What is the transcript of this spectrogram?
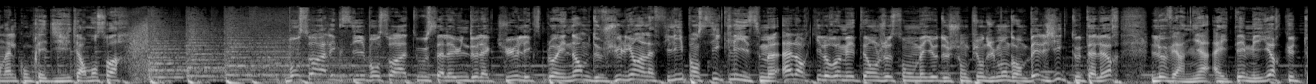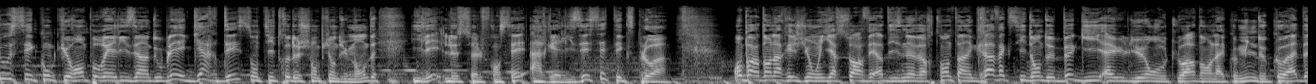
Journal complet 18h, bonsoir. Bonsoir Alexis, bonsoir à tous. À la une de l'actu, l'exploit énorme de Julien Alaphilippe en cyclisme. Alors qu'il remettait en jeu son maillot de champion du monde en Belgique tout à l'heure, l'Auvergnat a été meilleur que tous ses concurrents pour réaliser un doublé et garder son titre de champion du monde. Il est le seul Français à réaliser cet exploit. On part dans la région. Hier soir vers 19h30, un grave accident de buggy a eu lieu en Haute-Loire dans la commune de Coad.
